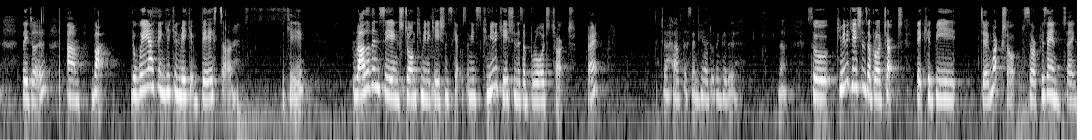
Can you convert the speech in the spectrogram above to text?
they do. Um, but the way I think you can make it better, okay, rather than saying strong communication skills, I mean, communication is a broad church, right? Do I have this in here? I don't think I do. No. So communication is a broad church. It could be doing workshops or presenting.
